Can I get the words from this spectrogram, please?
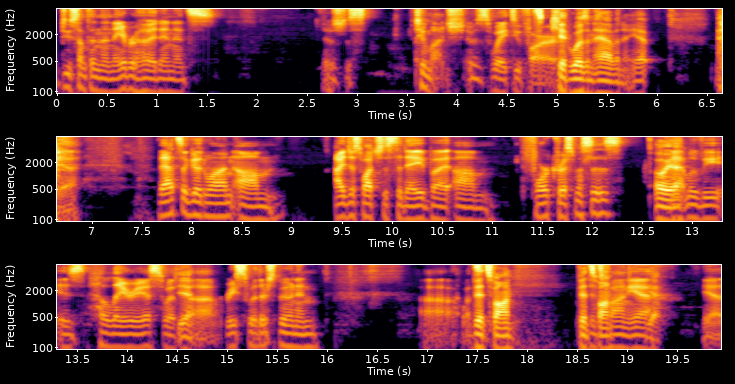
do something in the neighborhood, and it's it was just too much. It was way too This far. kid wasn't having it. Yep. yeah, that's a good one. Um, I just watched this today, but um, Four Christmases. Oh yeah, That movie is hilarious with Yeah. uh, Reese Witherspoon and uh, what's Vince Vaughn. name? Vince, Vaughn. Vaughn, yeah. Yeah. Yeah.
